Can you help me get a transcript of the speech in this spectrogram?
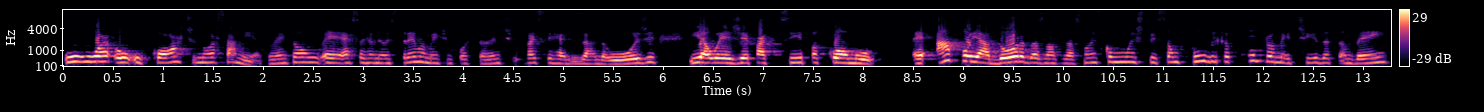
o, o, o, corte no orçamento. Né? Então, é, essa reunião é extremamente importante, vai ser realizada hoje, e a UEG participa como é, apoiadora das nossas ações, como uma instituição pública comprometida também,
